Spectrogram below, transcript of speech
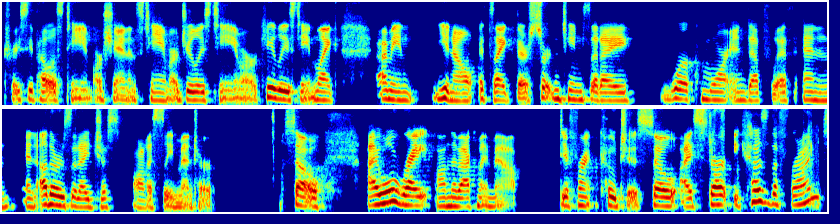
Tracy Pella's team or Shannon's team or Julie's team or Kaylee's team like I mean you know it's like there's certain teams that I work more in depth with and and others that I just honestly mentor. So I will write on the back of my map different coaches. So I start because the front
